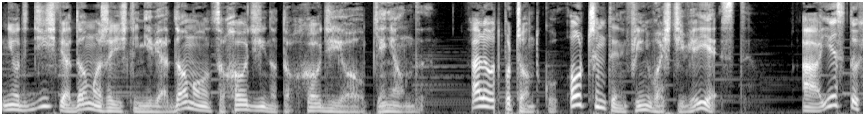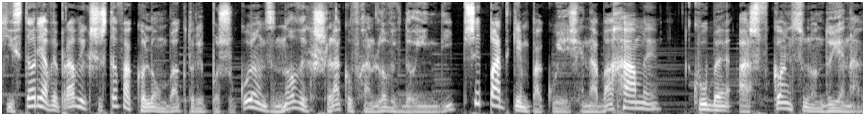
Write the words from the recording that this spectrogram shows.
nie od dziś wiadomo, że jeśli nie wiadomo o co chodzi, no to chodzi o pieniądze. Ale od początku, o czym ten film właściwie jest? A jest to historia wyprawy Krzysztofa Kolumba, który poszukując nowych szlaków handlowych do Indii, przypadkiem pakuje się na Bahamy, Kubę, aż w końcu ląduje na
